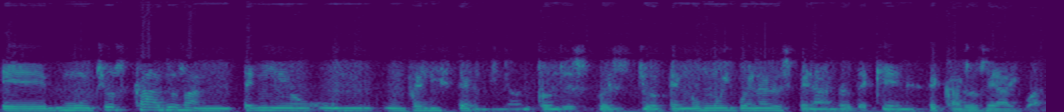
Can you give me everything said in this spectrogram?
Eh, muchos casos han tenido un, un feliz término, entonces pues yo tengo muy buenas esperanzas de que en este caso sea igual.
